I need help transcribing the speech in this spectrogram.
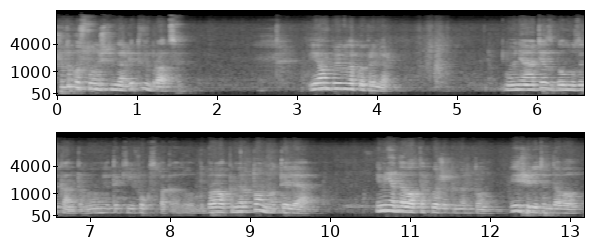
Что такое солнечная энергия? Это вибрация. Я вам приведу такой пример. У меня отец был музыкантом, он мне такие фокусы показывал. Брал камертон мотыля, и мне давал такой же камертон. И еще детям давал.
